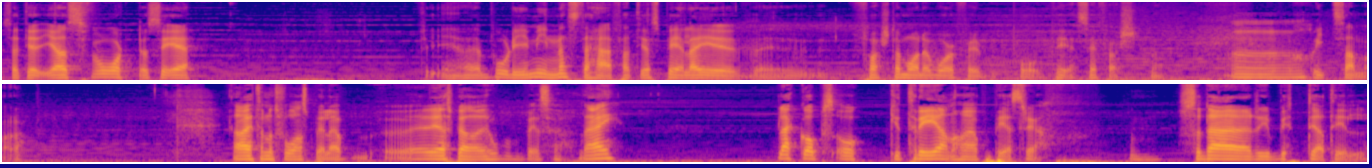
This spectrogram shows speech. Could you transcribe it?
Så att jag, jag har svårt att se... Jag borde ju minnas det här för att jag spelar ju eh, första Modern Warfare på PC först. Mm. skitsamma då. Ja, ettan och tvåan spelade jag. eh, Jag spelade ihop på PC. Nej. Black Ops och trean har jag på PS3. Mm. Så där bytte jag till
